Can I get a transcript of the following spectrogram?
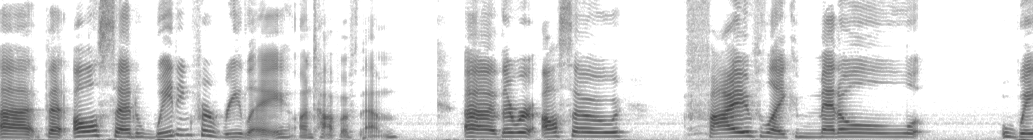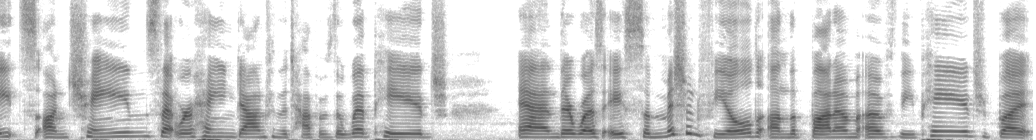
uh, that all said waiting for relay on top of them. Uh, there were also five like metal weights on chains that were hanging down from the top of the web page and there was a submission field on the bottom of the page but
